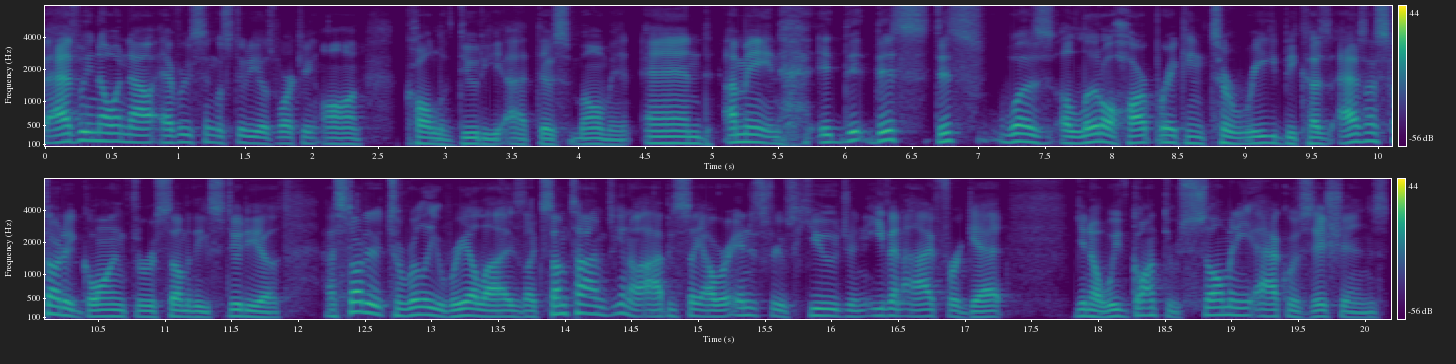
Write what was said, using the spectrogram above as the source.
But as we know it now, every single studio is working on Call of Duty at this moment. And I mean, it, this this was a little heartbreaking to read because as I started going through some of these studios, I started to really realize like sometimes, you know, obviously our industry is huge and even I forget you know, we've gone through so many acquisitions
